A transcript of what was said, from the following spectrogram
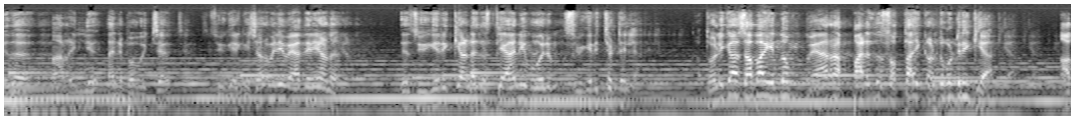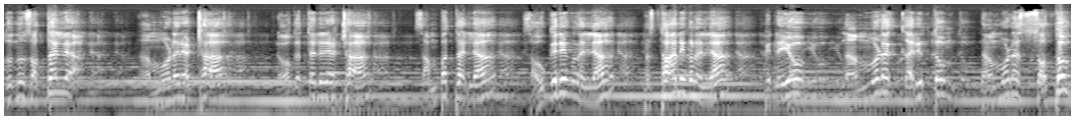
ഇത് അറിഞ്ഞ് അനുഭവിച്ച് സ്വീകരിക്കുക. വലിയ വേദനയാണ്. ഇത് സ്വീകരിക്കേണ്ട ക്രിസ്ത്യാനി പോലും സ്വീകരിച്ചിട്ടില്ല. കത്തോലിക്ക സഭ ഇന്നും വേറെ പലതും സ്വത്തായി കണ്ടുകൊണ്ടിരിക്കുക. അതൊന്നും സ്വത്തല്ല. നമ്മുടെ രക്ഷ ലോകത്തിന്റെ രക്ഷ. സമ്പത്തല്ല സൗകര്യങ്ങളല്ല പ്രസ്ഥാനങ്ങളല്ല. പിന്നെയോ നമ്മുടെ കരുത്തും നമ്മുടെ സ്വത്തും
